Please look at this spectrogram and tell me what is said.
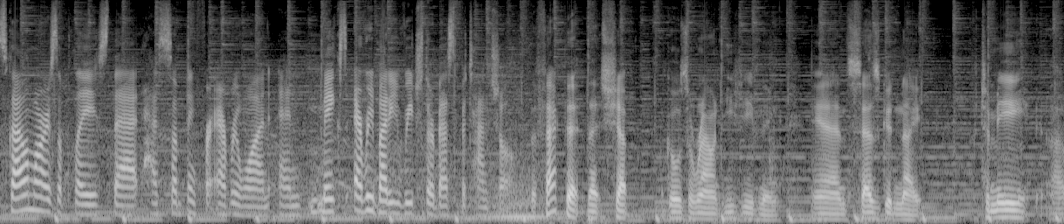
Skylemar is a place that has something for everyone and makes everybody reach their best potential. The fact that, that Shep goes around each evening and says goodnight, to me, uh,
